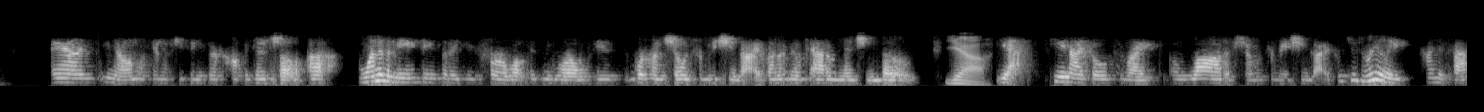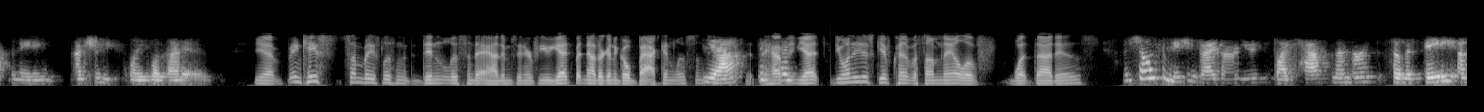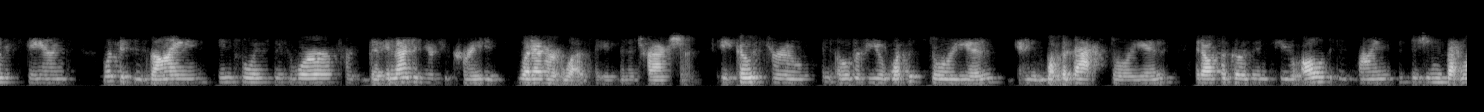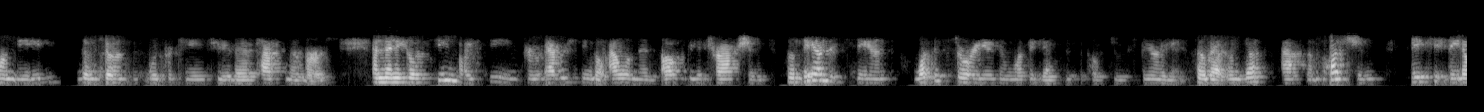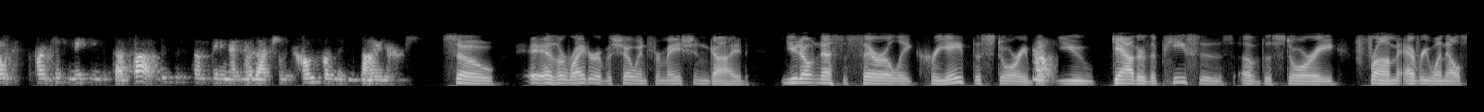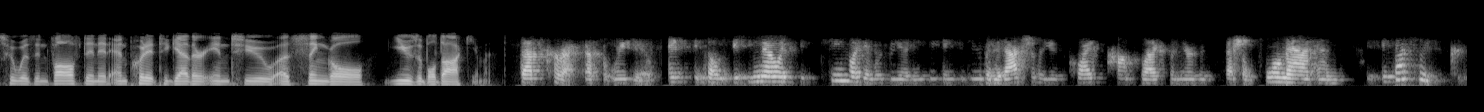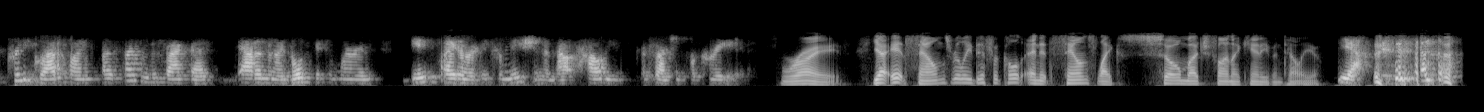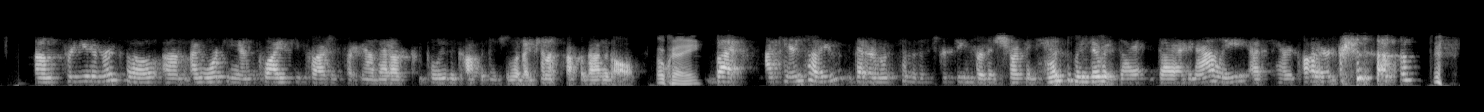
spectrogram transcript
And you know, I'm looking at a few things that are confidential. Uh, one of the main things that I do for Walt Disney World is work on show information guides. I don't know if Adam mentioned those. Yeah. Yeah. He and I both write a lot of show information guides, which is really kind of fascinating. I'm sure he explains what that is. Yeah, in case somebody's listening didn't listen to Adam's interview yet, but now they're going to go back and listen to Yeah. it. They haven't yet. Do you want to just give kind of a thumbnail of what that is? The show information guides are used by cast members so that they understand what the design influences were for the Imagineers who created whatever it was, say it's an attraction. It goes through an overview of what the story is and what the backstory is. It also goes into all of the design decisions that were made, those those would pertain to the cast members. And then it goes scene by scene through every single element of the attraction so they understand what the story is and what the guest is supposed to experience. So that when guests ask them questions, they, can- they don't aren't just making stuff up. This is something that has actually come from the designers. So, as a writer of a show information guide, you don't necessarily create the story, but No. you gather the pieces of the story from everyone else who was involved in it and put it together into a single usable document. That's correct. That's what we do. It, it's a, it, you know, it seems like it would be an easy thing to do, but it actually is quite complex, and there's a special format, and it's actually pretty gratifying. Aside from the fact that Adam and I both get to learn insider information about how these attractions were created. Right. Yeah, it sounds really difficult and it sounds like so much fun I can't even tell you. Yeah. um, for Universal, um, I'm working on quite a few projects right now that are completely confidential that I cannot talk about at all. Okay. But I can tell you that I wrote some of the scripting for the Shrunken Heads window at Di- Diagon Alley at Harry Potter.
